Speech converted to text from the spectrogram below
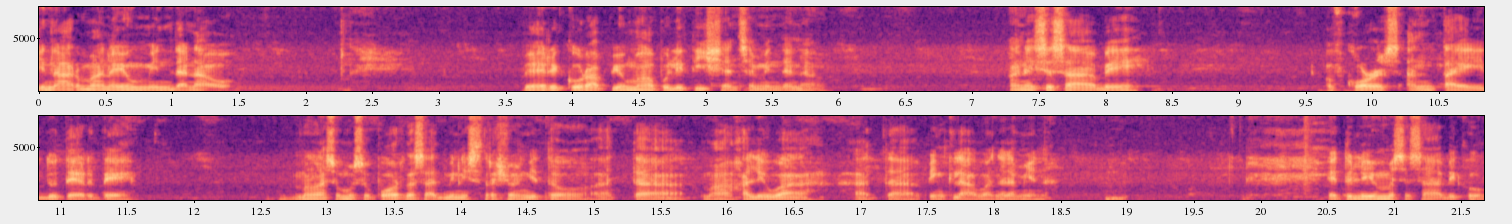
kinarma na yung Mindanao. Very corrupt yung mga politician sa Mindanao. Ang nagsasabi, of course, anti-Duterte. Mga sumusuporta sa administrasyon nito at ah, mga kaliwa at ah, pinklawan, alam niyo na. Ito lang yung masasabi ko.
